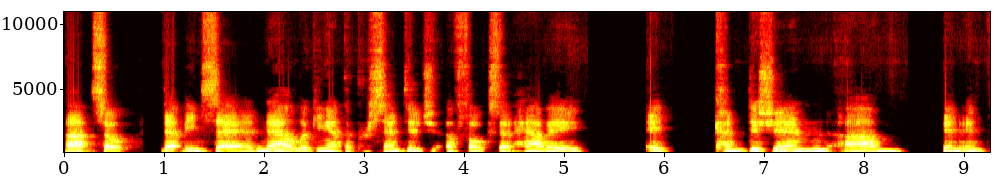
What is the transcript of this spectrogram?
uh, so that being said, now looking at the percentage of folks that have a a condition um, and, and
